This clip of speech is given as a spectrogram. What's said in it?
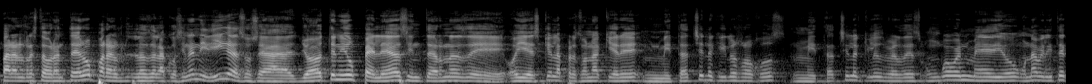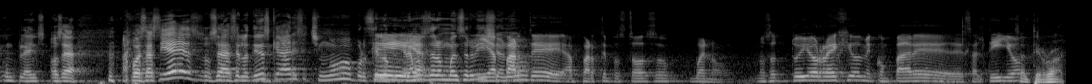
para el restaurantero, para los de la cocina ni digas. O sea, yo he tenido peleas internas de, oye, es que la persona quiere mitad chilaquiles rojos, mitad chilaquiles verdes, un huevo en medio, una velita de cumpleaños. O sea, pues así es. O sea, se lo tienes que dar ese chingón porque lo que queremos es dar un buen servicio. Y ¿no? aparte, aparte, pues todo eso, bueno, nosotros, tú y yo regios, mi compadre de Saltillo. Saltirock.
